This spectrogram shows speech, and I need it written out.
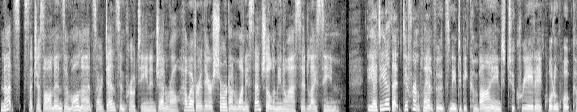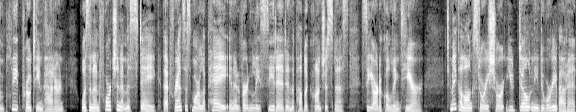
Nuts, such as almonds and walnuts, are dense in protein in general, however, they are short on one essential amino acid, lysine. The idea that different plant foods need to be combined to create a quote unquote complete protein pattern was an unfortunate mistake that Frances Moore Lappé inadvertently seeded in the public consciousness. See article linked here. To make a long story short, you don't need to worry about it.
